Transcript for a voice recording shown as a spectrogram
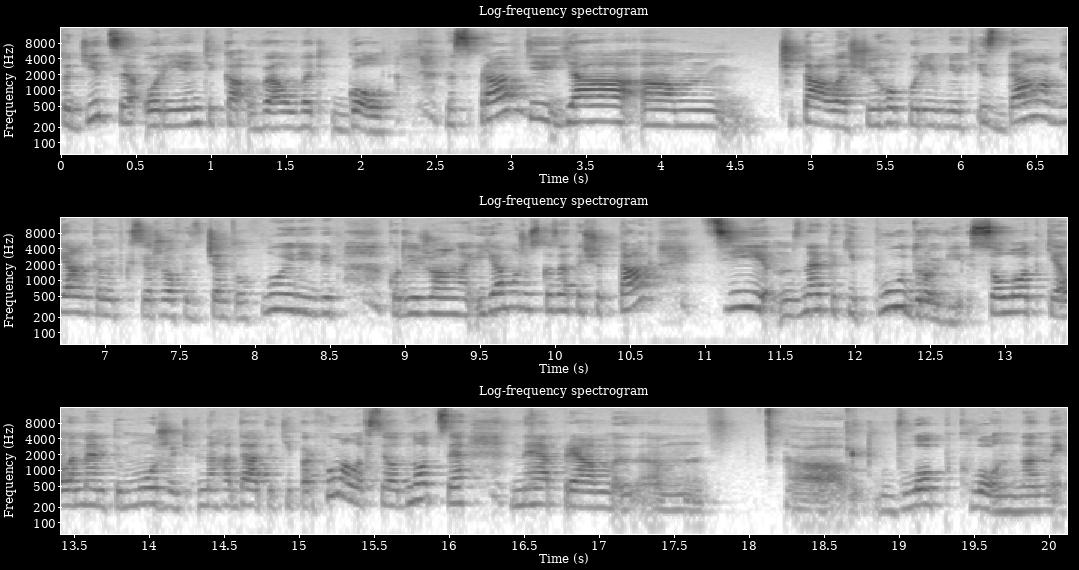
тоді це Orientica Velvet Gold. Насправді я. Читала, що його порівнюють із Дама від Ксержов, із Gentle Fluid від Кордіжона. І я можу сказати, що так, ці, знаєте, такі пудрові, солодкі елементи можуть нагадати ті парфуми, але все одно це не прям. ем, в лоб клон на них.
